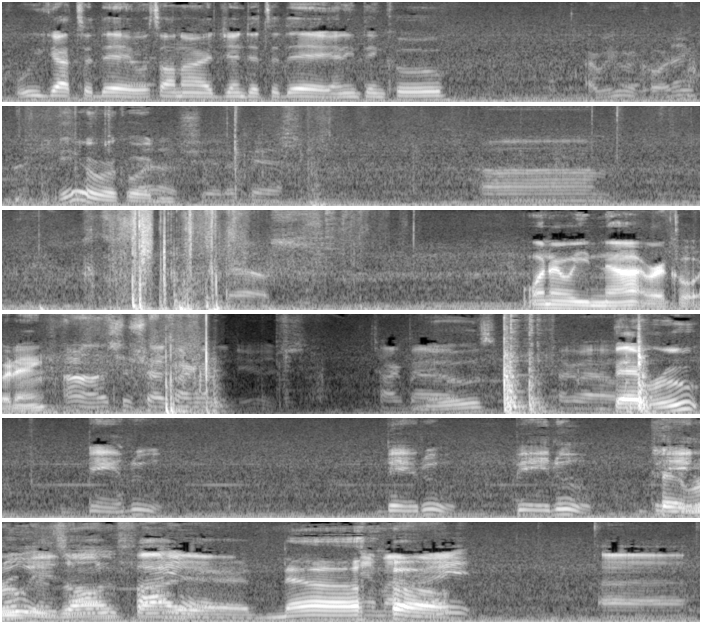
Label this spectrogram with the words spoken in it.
What we got today? What's on our agenda today? Anything cool? Are we recording? Yeah, we're recording. Oh shit. Okay. Um. What else? When are we not recording? I don't know. Let's just try to talk about the news. Talk about News. Talk about Beirut. Beirut. Beirut. Beirut. Beirut is on fire. No. Am I right? Uh,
